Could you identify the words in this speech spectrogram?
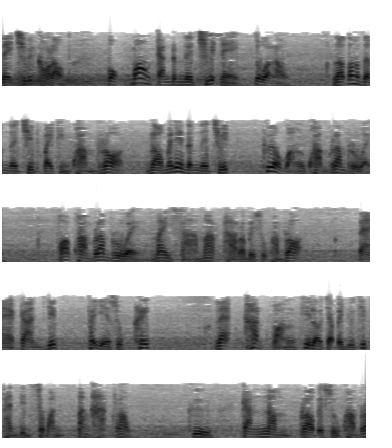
ในชีวิตของเรา ปกป้องการดำเนินชีวิตในตัวเรา เราต้องดำเนินชีวิตไปถึงความรอด เราไม่ได้ดำเนินชีวิตเพื่อหวังความร่ำรวย เพราะความร่ำรวยไม่สามารถพาเราไปสู่ความรอด แต่การยึดพระเยซูคริสต์ และคาดหวังที่เราจะไปอยู่ที่แผ่นดินสวรรค์ตั้งหากเล่า คือการนำเราไปสู่ความร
